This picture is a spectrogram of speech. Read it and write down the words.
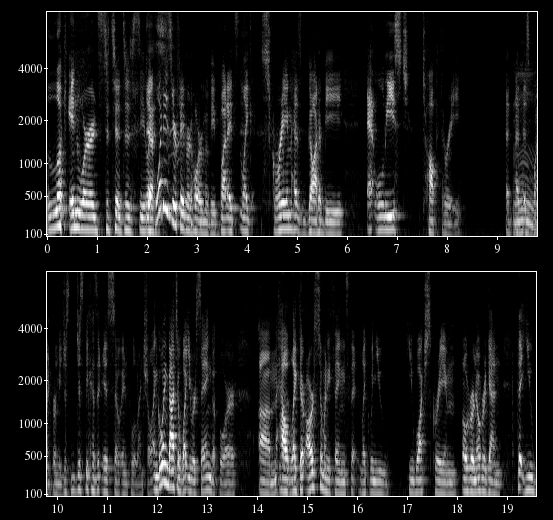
look inwards to, to, to see like Yes. what is your favorite horror movie? But it's like scream has got to be at least top three at, at this point for me just just because it is so influential. And going back to what you were saying before um how like there are so many things that like when you you watch scream over and over again that you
